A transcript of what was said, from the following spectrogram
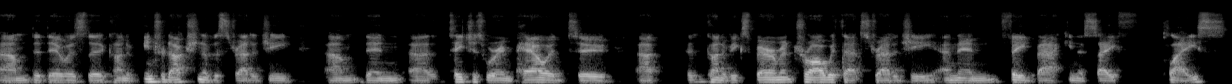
um, that there was the kind of introduction of the strategy. Um, then uh, teachers were empowered to uh, kind of experiment, try with that strategy, and then feedback in a safe place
